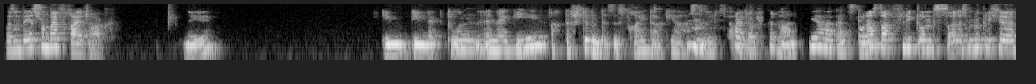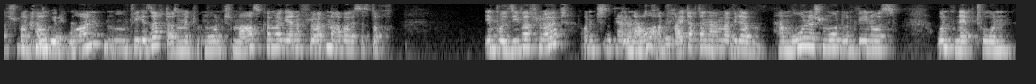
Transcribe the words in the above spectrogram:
Da sind wir jetzt schon bei Freitag. Nee die, die Neptun-Energie, ach, das stimmt, das ist Freitag, ja. Hast hm, du recht, Freitag, genau. Ja, ganz genau. Donnerstag fliegt uns alles Mögliche spontan um die Ohren. Wie gesagt, also mit Mond, Mars können wir gerne flirten, aber es ist doch impulsiver Flirt. Und ja, genau, am Freitag dann haben wir wieder harmonisch Mond und Venus und Neptun.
